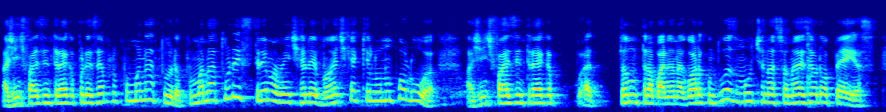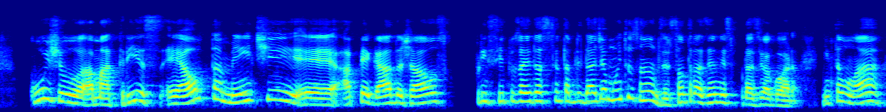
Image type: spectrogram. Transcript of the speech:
A gente faz entrega, por exemplo, para uma natura. Para uma natura é extremamente relevante que aquilo não polua. A gente faz entrega, estamos trabalhando agora com duas multinacionais europeias cujo a matriz é altamente é, apegada já aos princípios aí da sustentabilidade há muitos anos. Eles estão trazendo isso para o Brasil agora. Então lá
